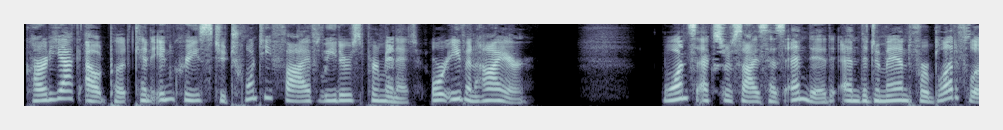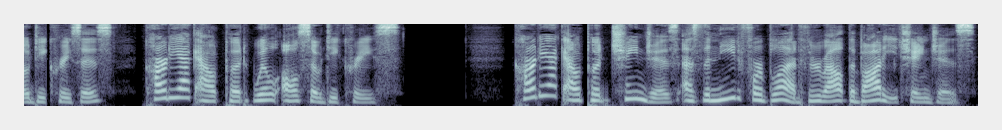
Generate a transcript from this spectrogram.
cardiac output can increase to 25 liters per minute or even higher. Once exercise has ended and the demand for blood flow decreases, cardiac output will also decrease. Cardiac output changes as the need for blood throughout the body changes.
